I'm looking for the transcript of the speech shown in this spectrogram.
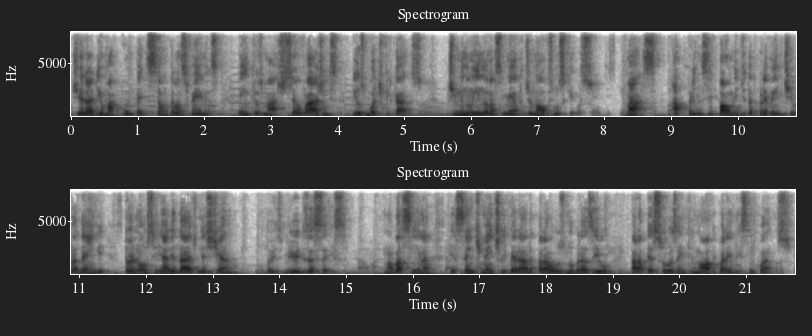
geraria uma competição pelas fêmeas, entre os machos selvagens e os modificados, diminuindo o nascimento de novos mosquitos. Mas a principal medida preventiva à dengue tornou-se realidade neste ano, 2016. Uma vacina recentemente liberada para uso no Brasil para pessoas entre 9 e 45 anos.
